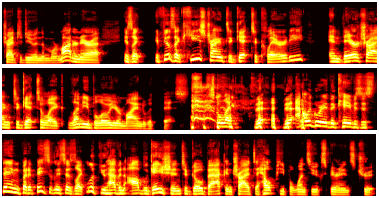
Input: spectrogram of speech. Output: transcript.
tried to do in the more modern era is like it feels like he's trying to get to clarity and they're trying to get to like let me blow your mind with this. So like the the allegory of the cave is this thing but it basically says like look you have an obligation to go back and try to help people once you experience truth.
